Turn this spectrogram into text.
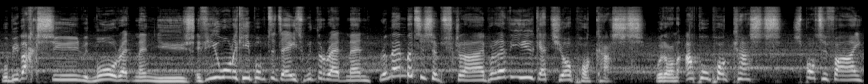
We'll be back soon with more Red Men news. If you want to keep up to date with the Red Men, remember to subscribe wherever you get your podcasts. We're on Apple Podcasts, Spotify,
